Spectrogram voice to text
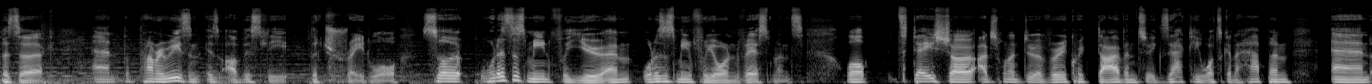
berserk. And the primary reason is obviously the trade war. So, what does this mean for you and what does this mean for your investments? Well, today's show, I just want to do a very quick dive into exactly what's going to happen and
